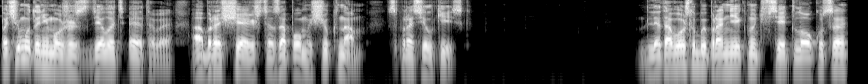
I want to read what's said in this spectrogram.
Почему ты не можешь сделать этого, обращаешься за помощью к нам?» — спросил Кийск. Для того, чтобы проникнуть в сеть локуса,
